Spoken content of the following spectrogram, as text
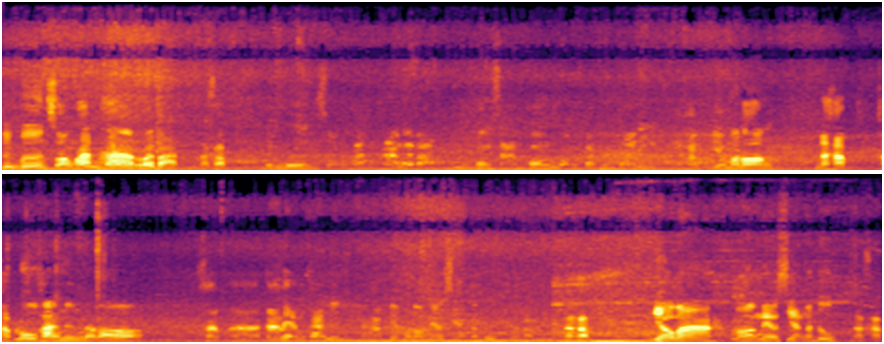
12,500บาทนะครับ12,500บาทอยู่คลองสามคลองหลวงปทุมธานีนะครับ เดี๋ยวมาลองนะครับ ขับโลข้างหนึงแล้วก็ขับอ่ากลางแหลมข้างหนึงนะครับ เดี๋ยวมาลองแนวเสียงกันดูนะครับนะครับ เดี๋ยวมาลองแนวเสียงกันดูนะครับ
